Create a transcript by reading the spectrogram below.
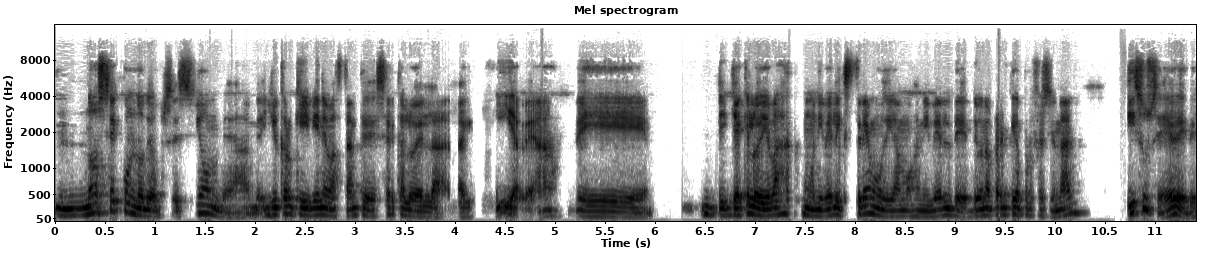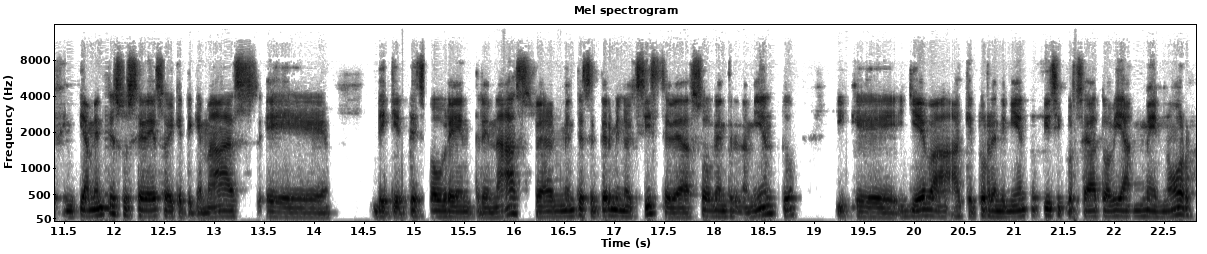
no sé con lo de obsesión, ¿verdad? Yo creo que ahí viene bastante de cerca lo de la, la guía, ¿verdad? Eh, de- ya que lo llevas como nivel extremo, digamos, a nivel de, de una práctica profesional, sí sucede, definitivamente sucede eso de que te quemas, eh, de que te sobreentrenas, realmente ese término existe, ¿verdad? Sobreentrenamiento y que lleva a que tu rendimiento físico sea todavía menor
